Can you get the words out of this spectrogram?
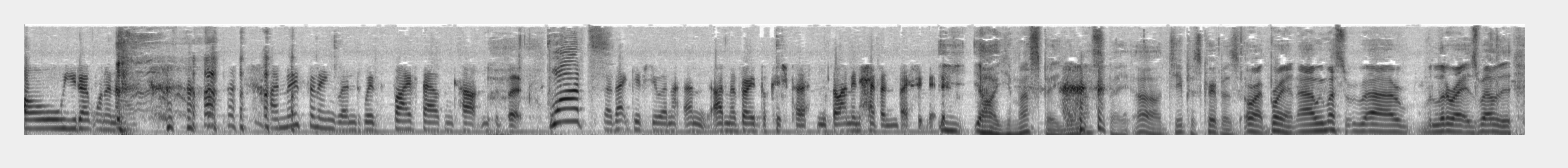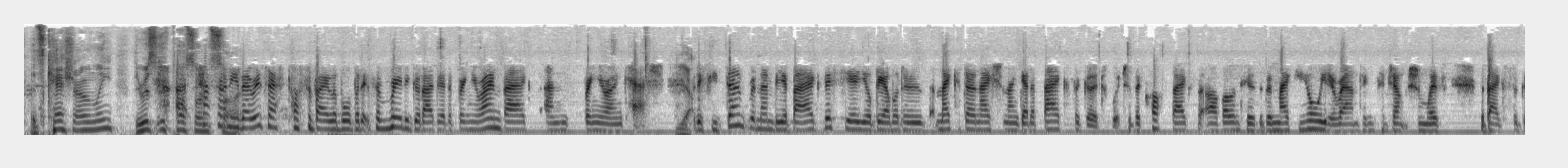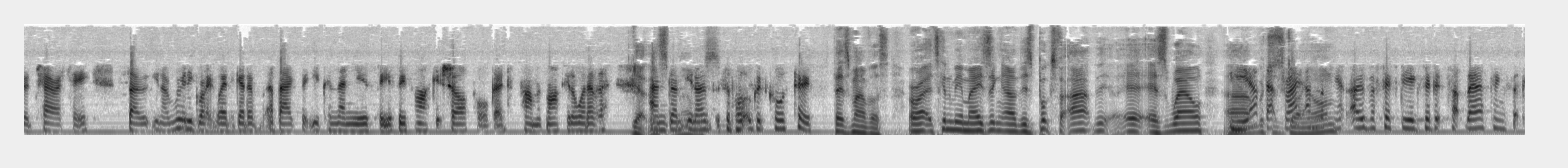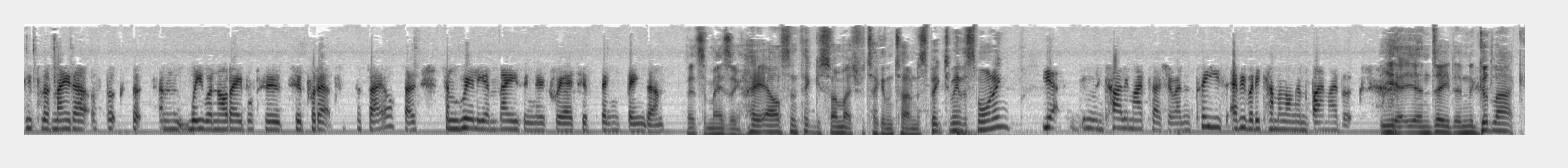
Oh, you don't want to know. I moved from England with 5,000 cartons of books. What? So that gives you an, an. I'm a very bookish person, so I'm in heaven, basically. Y- Oh, you must be. You must be. Oh, jeepers creepers. All right, brilliant. Uh, we must uh, reiterate as well. It's cash only. There is Uh, EFTPOS on cash only, site. there is EFTPOS available, but it's a really good idea to bring your own bags and bring your own cash. Yeah. But if you don't remember your bag, this year you'll be able to make a donation and get a Bag for Good, which are the cloth bags that our volunteers have been making all year round in conjunction with the Bags for Good charity. So, you know, really great way to get a, a bag that you can then use for your supermarket shop or go to farmer's market or whatever. Yeah, that's and, um, you know, support a good cause too. That's marvelous. All right, it's going to be amazing. Uh, there's books for art th- uh, as well, uh, yep, that's right. I'm on. looking at over 50 exhibits up there, things that people have made out of books that um, we were not able to, to put out for sale. So some really amazing new creative things being done. That's amazing. Hey, Alison, thank you so much for taking the time to speak to me this morning. Yeah, entirely my pleasure. And please, everybody come along and buy my books. Yeah, yeah indeed, and good luck.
